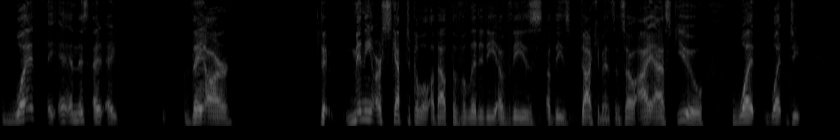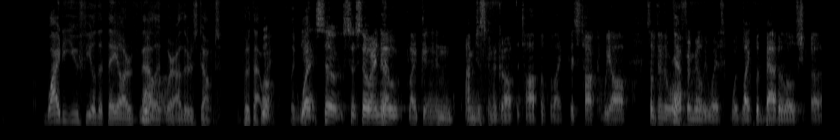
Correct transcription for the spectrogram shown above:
what and this I, I, they are they, many are skeptical about the validity of these of these documents, and so I ask you, what what do why do you feel that they are valid Well, where others don't? Put it that well, way. Like Yeah, what? so so so I know like and I'm just gonna go off the top of like let's talk we all something that we're Yeah. all familiar with with like with Babylon uh,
